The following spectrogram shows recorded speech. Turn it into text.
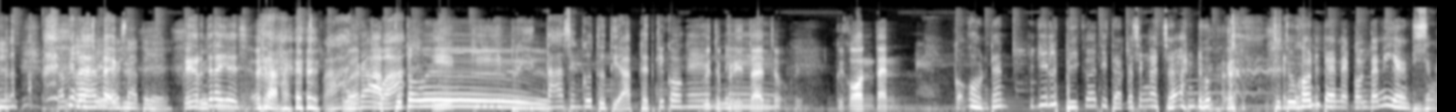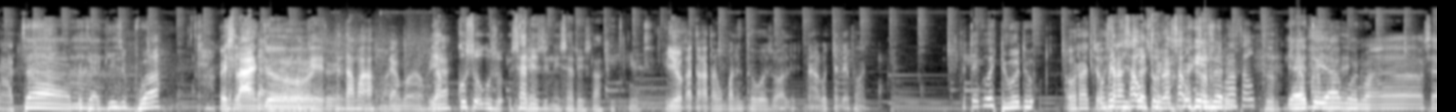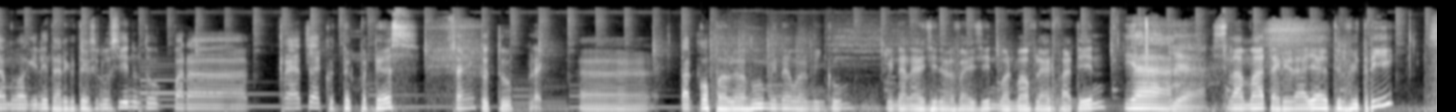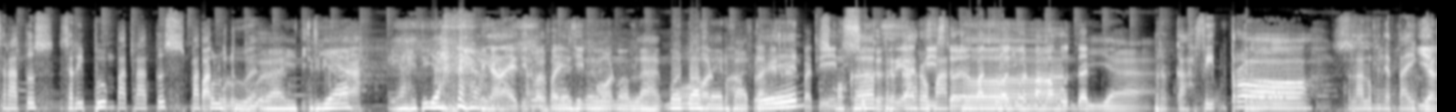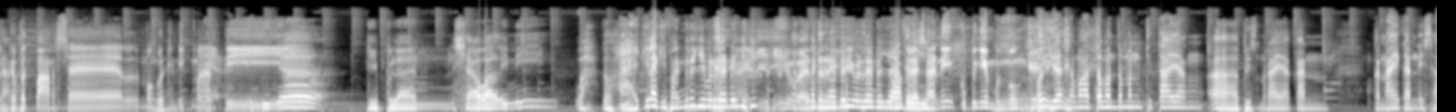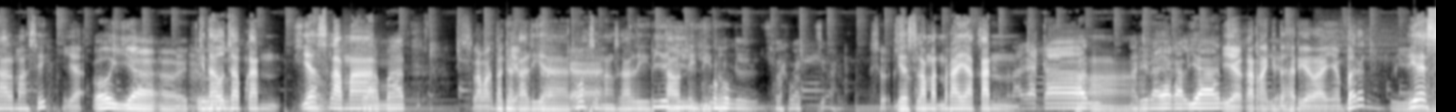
tapi Lah, lucu ya sate Kowe ngerti ra? Ah, Ora apa ah. Iki berita sing kudu diupdate ki kok ngene. Kuwi itu berita, Cuk. Kuwi konten. kok konten iki lebih ke tidak kesengajaan dong itu konten nek konten ini yang disengaja menjadi sebuah Wes lanjut. Oke, minta maaf, Mas. ya maaf Yang ya kusuk-kusuk, serius ini serius lagi. Iya kata-katamu paling tua soalnya. Nah aku cendek banget. kita gue dewa tuh Ora cok. Wis rasa Bang? rasa udur, rasa udur. ya Minta itu ya mohon maaf saya mewakili dari Gudeg Solusin untuk para krecek gudeg pedes Seng dudu black. eh tako balahu mina wal minkum minal aizin wal faizin mohon maaf lahir batin Ya, Iya. selamat hari raya Idul Fitri 100 1442. 42. Wah, Hijriah. ya itu ya Minal aidin wal faizin. Mohon maaf mohon maaf lahir batin. Semoga berkah saudara Ramadan. Pangapunten. iya Berkah fitroh selalu menyertai Yang kita. dapat parcel, monggo Iya. dinikmati. intinya di bulan Syawal ini Wah, Wah. ah iki lagi banter iki merjane iki. Banter banter iki merjane iki. Oh, iki? dirasani kupingnya bengung Oh iya sama teman-teman kita yang eh, habis merayakan kenaikan Isa Al-Masih. Ya, Oh iya, eh, itu. Kita ucapkan ya selamat selamat selamat kepada kalian. Wah, senang sekali Piye tahun iki ini tuh. ngomongnya? Selamat So- Ya selamat merayakan merayakan Heeh. hari raya kalian. Iya, karena kita Iya. hari rayanya bareng. Iya. Yes.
